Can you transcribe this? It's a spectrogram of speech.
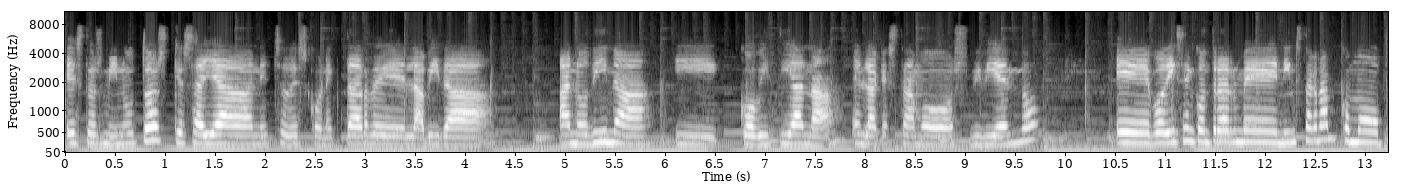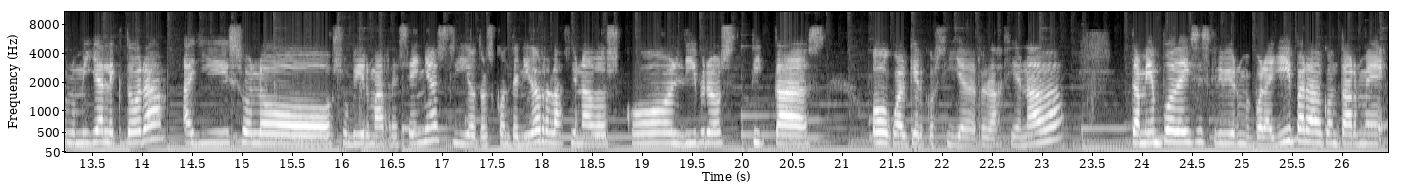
estos minutos, que os hayan hecho desconectar de la vida anodina y covitiana en la que estamos viviendo. Eh, podéis encontrarme en Instagram como Plumilla Lectora. Allí suelo subir más reseñas y otros contenidos relacionados con libros, citas o cualquier cosilla relacionada. También podéis escribirme por allí para contarme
